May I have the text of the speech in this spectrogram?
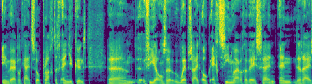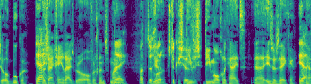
in werkelijkheid zo prachtig. En je kunt uh, via onze website ook echt zien waar we geweest zijn... en de reizen ook boeken. Ja, we zijn geen reisbureau overigens. Maar Nee, maar het is gewoon een stukje die, service. die mogelijkheid uh, is er zeker. Ja.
